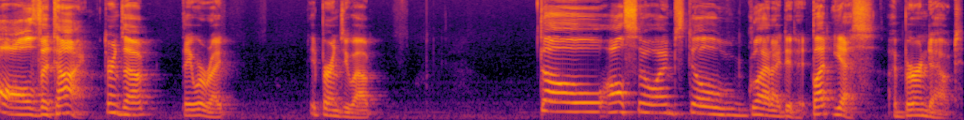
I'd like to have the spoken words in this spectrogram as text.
all the time? Turns out they were right. It burns you out. Though, also, I'm still glad I did it. But yes, I burned out.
